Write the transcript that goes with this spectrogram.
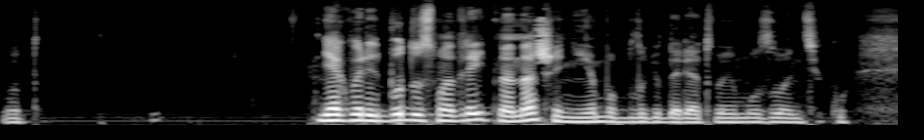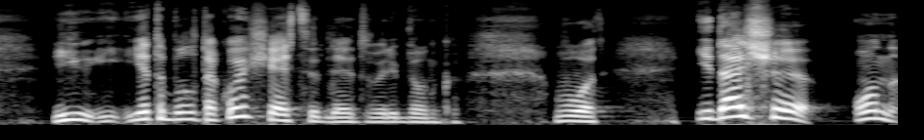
Вот я, говорит, буду смотреть на наше небо благодаря твоему зонтику. И, и это было такое счастье для этого ребенка. Вот. И дальше он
